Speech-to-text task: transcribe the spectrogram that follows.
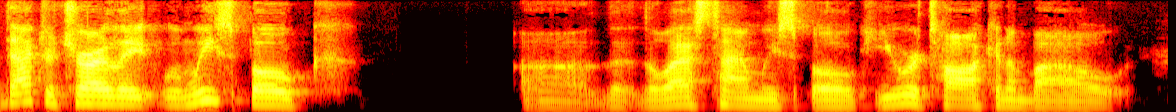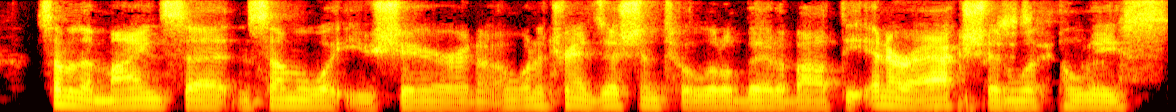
Dr. Charlie, when we spoke, uh, the, the last time we spoke, you were talking about some of the mindset and some of what you share. And I want to transition to a little bit about the interaction with police.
